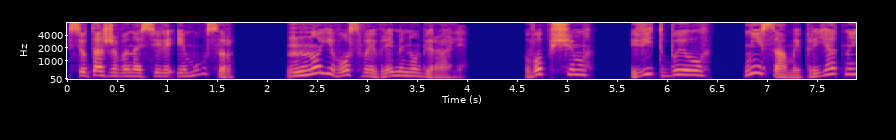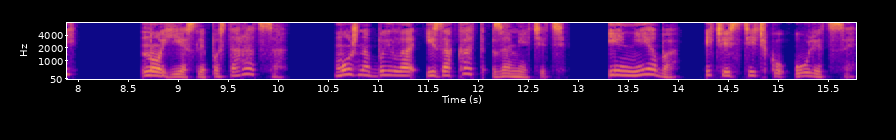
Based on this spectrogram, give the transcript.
сюда же выносили и мусор, но его своевременно убирали. В общем, вид был не самый приятный, но если постараться, можно было и закат заметить, и небо, и частичку улицы.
